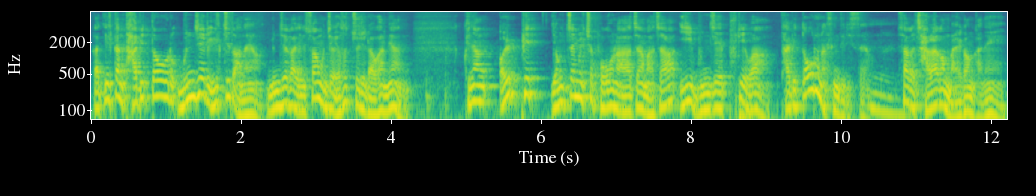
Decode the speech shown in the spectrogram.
그러니까 일단 답이 떠오르 문제를 읽지도 않아요. 문제가 이 수학 문제가 여섯 줄이라고 하면 그냥 얼핏 0.1초 보고 나자마자 이 문제의 풀이와 답이 떠오르는 학생들이 있어요. 수학을 잘하건 말건 간에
